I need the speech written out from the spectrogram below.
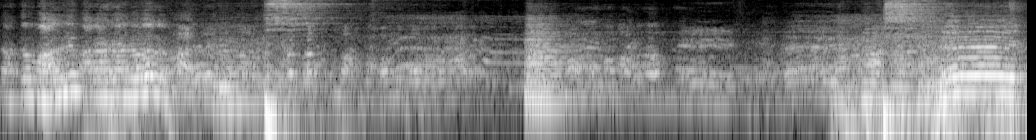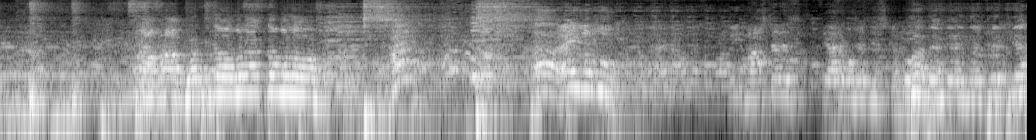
তা তো মারলে মারা যায় না বলো। এই, হব না একদম হলো। স্যার এই বাবু মাস্টারের চেয়ারে কেন?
